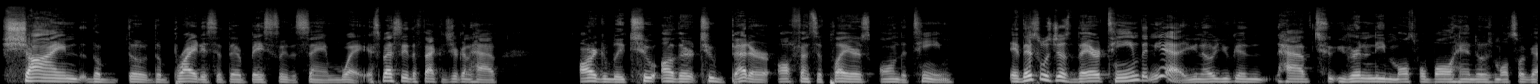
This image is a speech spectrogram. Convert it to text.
shine the the the brightest if they're basically the same way. Especially the fact that you're going to have arguably two other two better offensive players on the team. If this was just their team, then yeah, you know, you can have two you're going to need multiple ball handlers, multiple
